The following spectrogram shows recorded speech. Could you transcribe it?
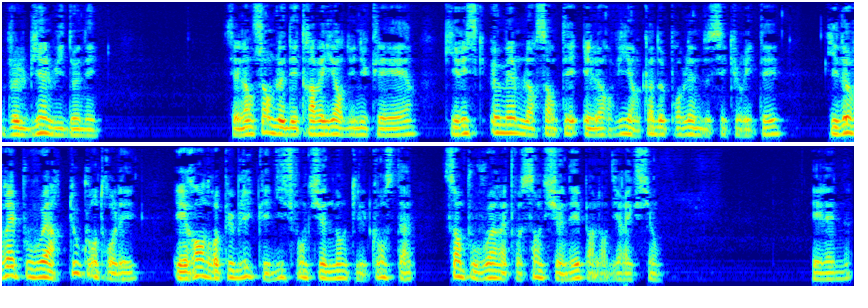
veulent bien lui donner. C'est l'ensemble des travailleurs du nucléaire qui risquent eux-mêmes leur santé et leur vie en cas de problème de sécurité qui devrait pouvoir tout contrôler et rendre publics les dysfonctionnements qu'ils constatent sans pouvoir être sanctionnés par leur direction. Hélène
